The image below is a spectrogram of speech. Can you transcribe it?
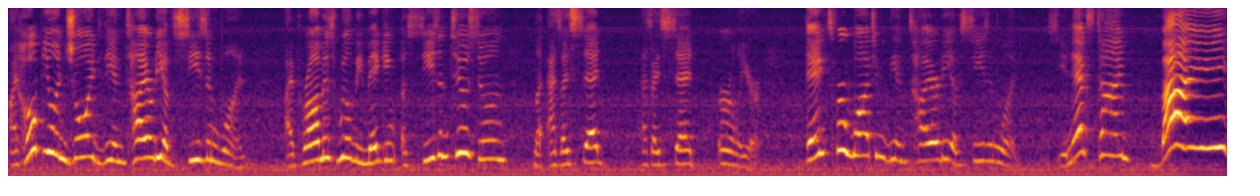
I hope you enjoyed the entirety of season one. I promise we'll be making a season two soon, but as I said, as I said earlier. Thanks for watching the entirety of Season 1. See you next time. Bye!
